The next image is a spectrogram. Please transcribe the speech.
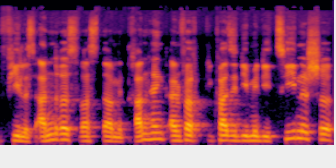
vieles anderes, was damit dranhängt. Einfach die, quasi die medizinische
